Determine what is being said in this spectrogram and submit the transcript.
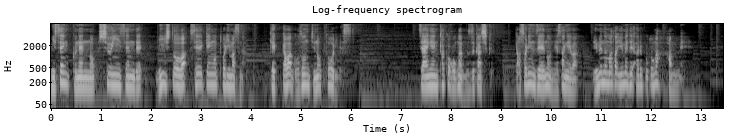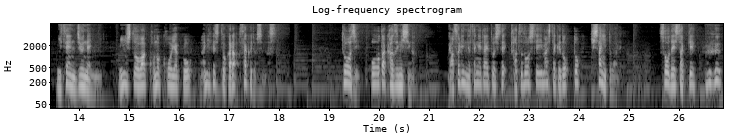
2009年の衆院選で民主党は政権を取りますが、結果はご存知の通りです。財源確保が難しく、ガソリン税の値下げは夢のまた夢であることが判明。2010年に民主党はこの公約をマニフェストから削除します。当時、大田和美氏がガソリン値下げ隊として活動していましたけど、と記者に問われ、そうでしたっけ？ふふ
